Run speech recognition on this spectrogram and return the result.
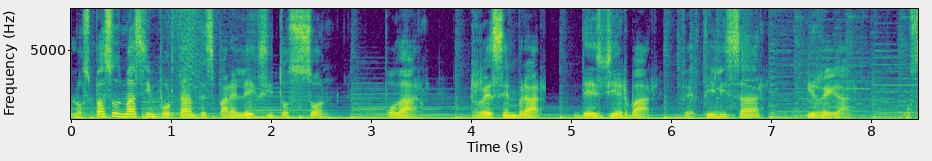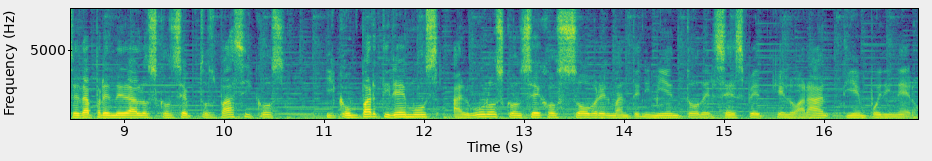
Los pasos más importantes para el éxito son podar, resembrar, deshiervar, fertilizar y regar. Usted aprenderá los conceptos básicos y compartiremos algunos consejos sobre el mantenimiento del césped que lo harán tiempo y dinero.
